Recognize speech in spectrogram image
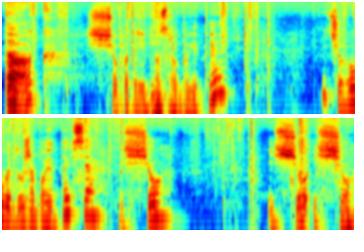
Так, що потрібно зробити? І чого ви дуже боїтеся? І що, і що, і що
